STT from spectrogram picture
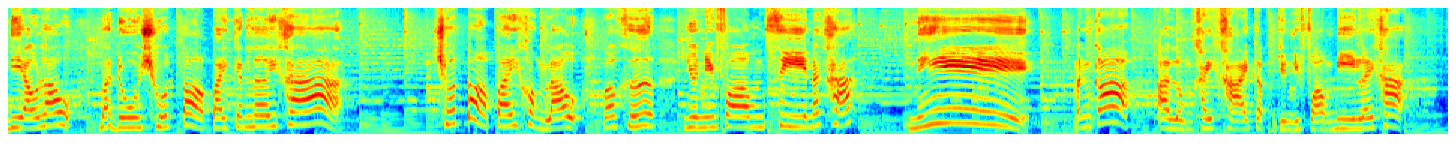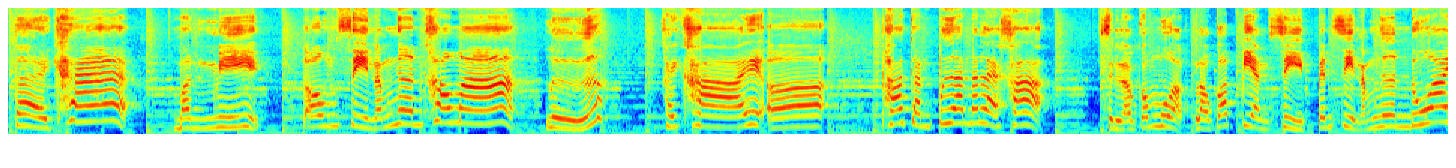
เดี๋ยวเรามาดูชุดต่อไปกันเลยค่ะ ชุดต่อไปของเราก็คือยูนิฟอร์ม C นะคะ นี่ มันก็อารมณ์คล้ายๆกับยูนิฟอร์ม B เลยค่ะ แต่แค่ มันมีตรงสีน้ำเงินเข้ามา หรือ คล้ายๆ เออผ้ากันเปื้อนนั่นแหละค่ะ เสร็จแล้วก็หมวกเราก็เปลี่ยนสีเป็นสีน้ำเงินด้วย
